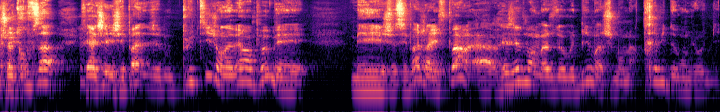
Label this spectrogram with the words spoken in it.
je trouve ça. J'ai, j'ai pas, j'ai- plus petit, j'en avais un peu, mais, mais je sais pas, j'arrive pas à rester devant un match de rugby, moi je m'emmerde très vite devant du rugby.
